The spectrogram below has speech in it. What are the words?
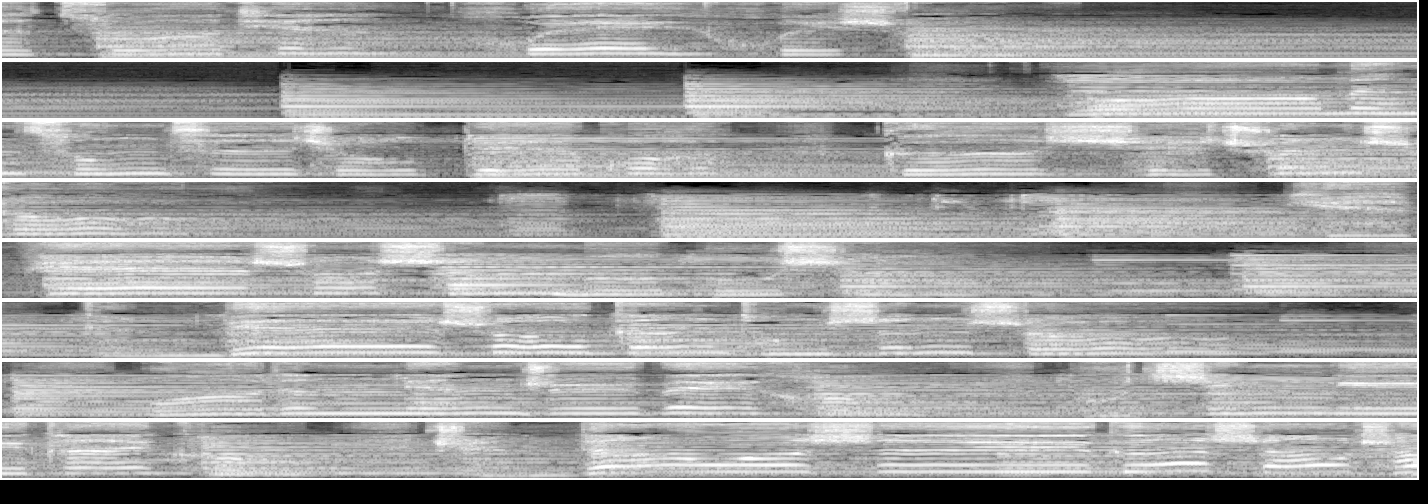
的昨天，挥挥手，我们从此就别过隔些春秋，也别说什么不舍，更别说感同身受。我的面具背后，不经意开口，全当我是一个小丑。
